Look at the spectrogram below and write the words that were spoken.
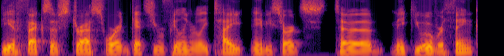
the effects of stress where it gets you feeling really tight, maybe starts to make you overthink.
